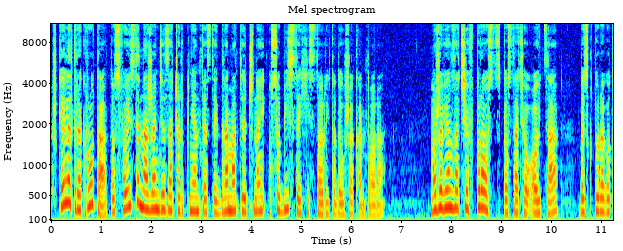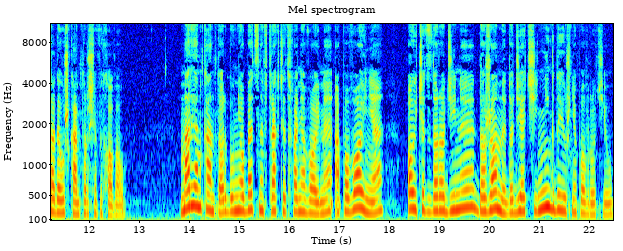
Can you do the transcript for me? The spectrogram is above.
Szkielet rekruta to swoiste narzędzie zaczerpnięte z tej dramatycznej, osobistej historii Tadeusza Kantora. Może wiązać się wprost z postacią ojca, bez którego Tadeusz Kantor się wychował. Marian Kantor był nieobecny w trakcie trwania wojny, a po wojnie ojciec do rodziny, do żony, do dzieci nigdy już nie powrócił.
